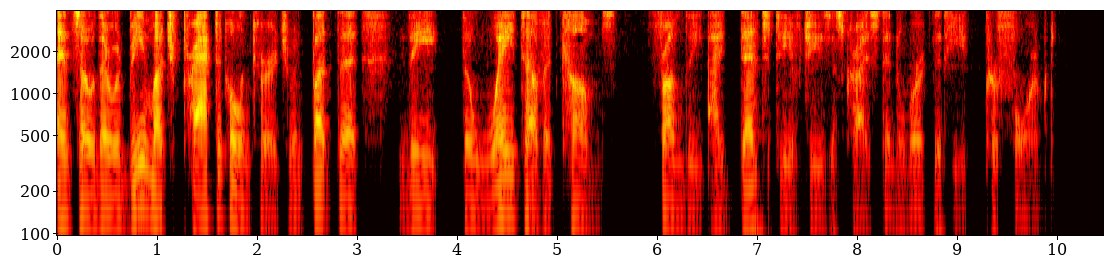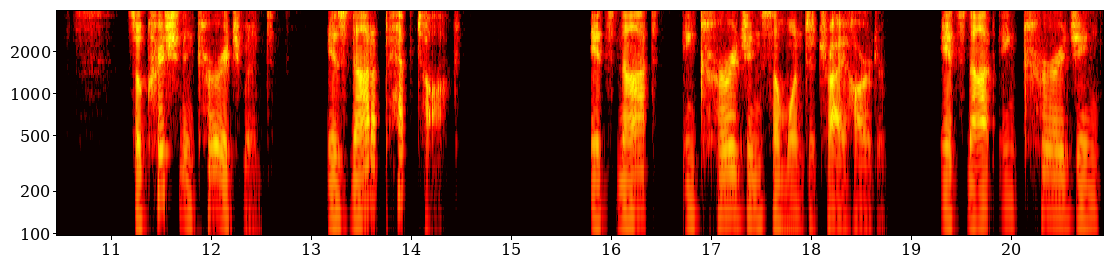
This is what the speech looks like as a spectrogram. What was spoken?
And so there would be much practical encouragement, but the the the weight of it comes from the identity of Jesus Christ and the work that he performed. So Christian encouragement is not a pep talk. It's not encouraging someone to try harder. It's not encouraging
